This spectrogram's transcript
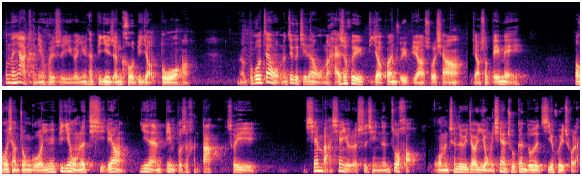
东南亚肯定会是一个，因为它毕竟人口比较多哈。那不过在我们这个阶段，我们还是会比较关注于，比方说像，比方说北美，包括像中国，因为毕竟我们的体量依然并不是很大，所以先把现有的事情能做好，我们称之为叫涌现出更多的机会出来。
